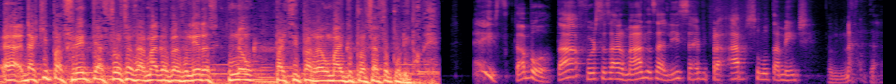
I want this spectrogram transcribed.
É, daqui para frente as Forças Armadas Brasileiras não participarão mais do processo político. É isso, acabou, tá? Forças Armadas ali serve para absolutamente nada.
